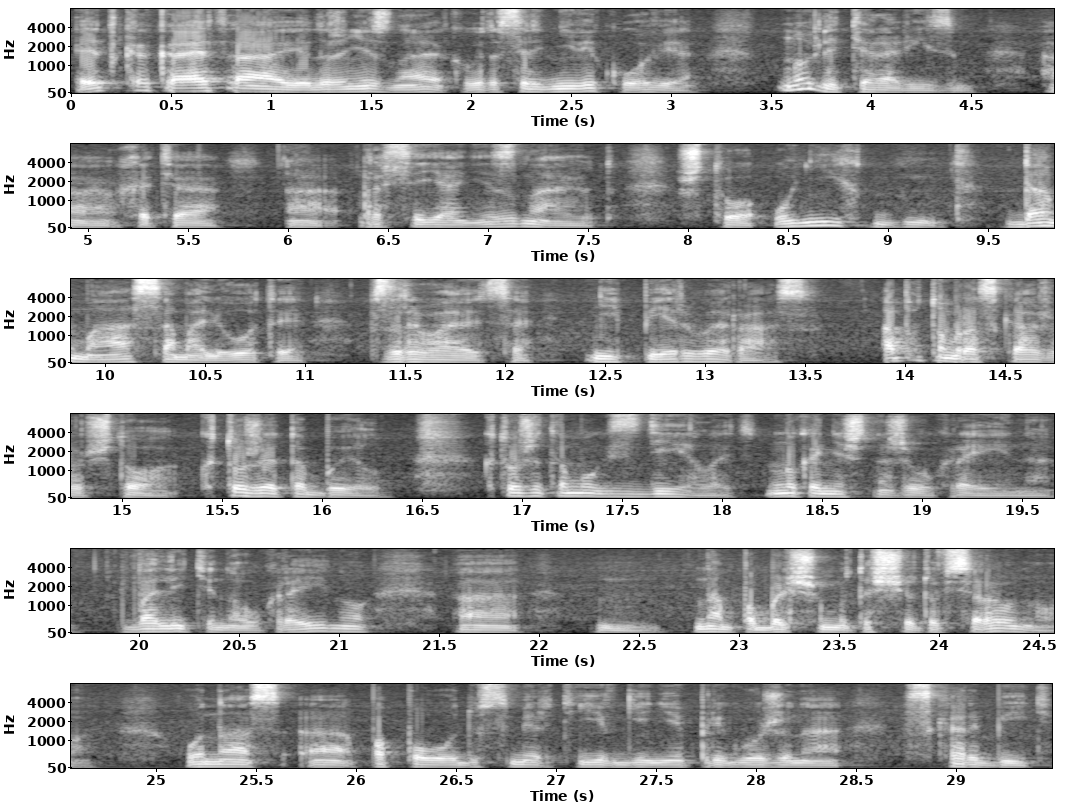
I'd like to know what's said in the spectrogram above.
Это какая-то, я даже не знаю, какое-то средневековье, ну или терроризм. А, хотя а, россияне знают, что у них дома, самолеты взрываются не первый раз. А потом расскажут, что кто же это был, кто же это мог сделать. Ну, конечно же, Украина. Валите на Украину, а, нам по большому-то счету все равно. У нас по поводу смерти Евгения Пригожина скорбить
